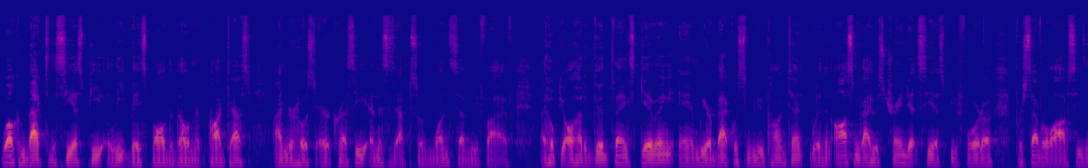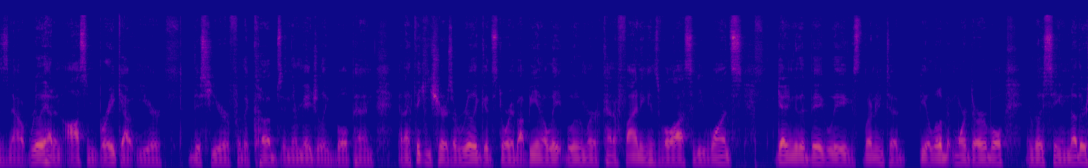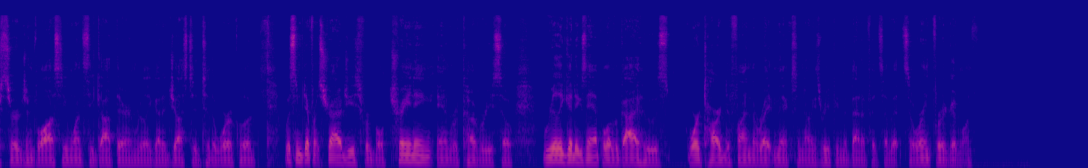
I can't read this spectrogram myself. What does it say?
Welcome back to the CSP Elite Baseball Development Podcast. I'm your host, Eric Cressey, and this is episode 175. I hope you all had a good Thanksgiving, and we are back with some new content with an awesome guy who's trained at CSP Florida for several off seasons now. Really had an awesome breakout year this year for the Cubs in their major league bullpen, and I think he shares a really good story about being a late bloomer, kind of finding his velocity once getting to the big leagues, learning to be a little bit more durable, and really seeing another surge in velocity once he got there and really got adjusted to the workload with some different strategies for both training and recovery. So, really good example of a guy who's worked hard to find the right mix and now he's reaping the benefits of it. So, we're in for a good one.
